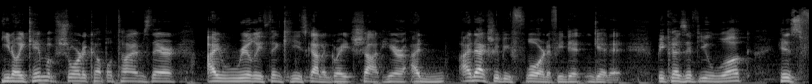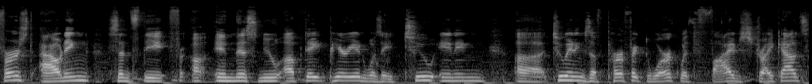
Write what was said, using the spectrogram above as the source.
you know, he came up short a couple times there. I really think he's got a great shot here. I'd, I'd actually be floored if he didn't get it because if you look, his first outing since the uh, in this new update period was a two inning, uh, two innings of perfect work with five strikeouts,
